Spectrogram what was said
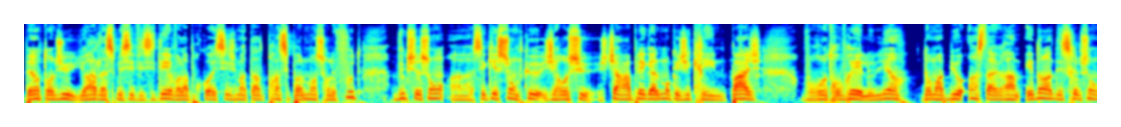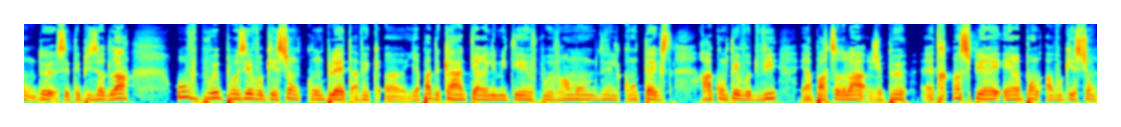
Bien entendu, il y aura de la spécificité. Voilà pourquoi ici je m'attarde principalement sur le foot, vu que ce sont euh, ces questions que j'ai reçues. Je tiens à rappeler également que j'ai créé une page. Vous retrouverez le lien dans ma bio Instagram et dans la description de cet épisode-là, où vous pouvez poser vos questions complètes avec, euh, il n'y a pas de caractère illimité. Vous pouvez vraiment me donner le contexte, raconter votre vie, et à partir de là, je peux être inspiré et répondre à vos questions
